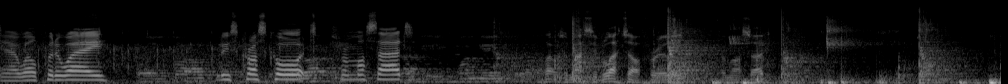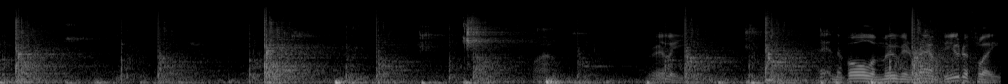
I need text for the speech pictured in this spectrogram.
Yeah, well put away. Loose cross court from Mosaad. That was a massive let-off, really, from Mosaad. Wow. Really hitting the ball and moving around beautifully,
